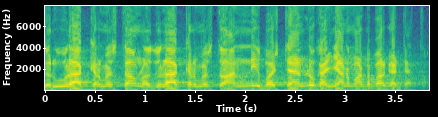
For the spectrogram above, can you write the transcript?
చెరువులు ఆక్రమిస్తాం నదులు ఆక్రమిస్తాం అన్ని బస్ స్టాండ్లు కళ్యాణ మంటపాలు కట్టేస్తాం.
